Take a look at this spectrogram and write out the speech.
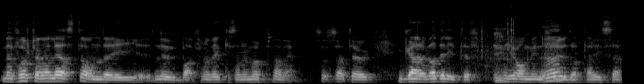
Men första gången jag läste om det i, nu bara för några veckor sedan de öppnade. Så satt jag och garvade lite, jag och min fru då, Parisa.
